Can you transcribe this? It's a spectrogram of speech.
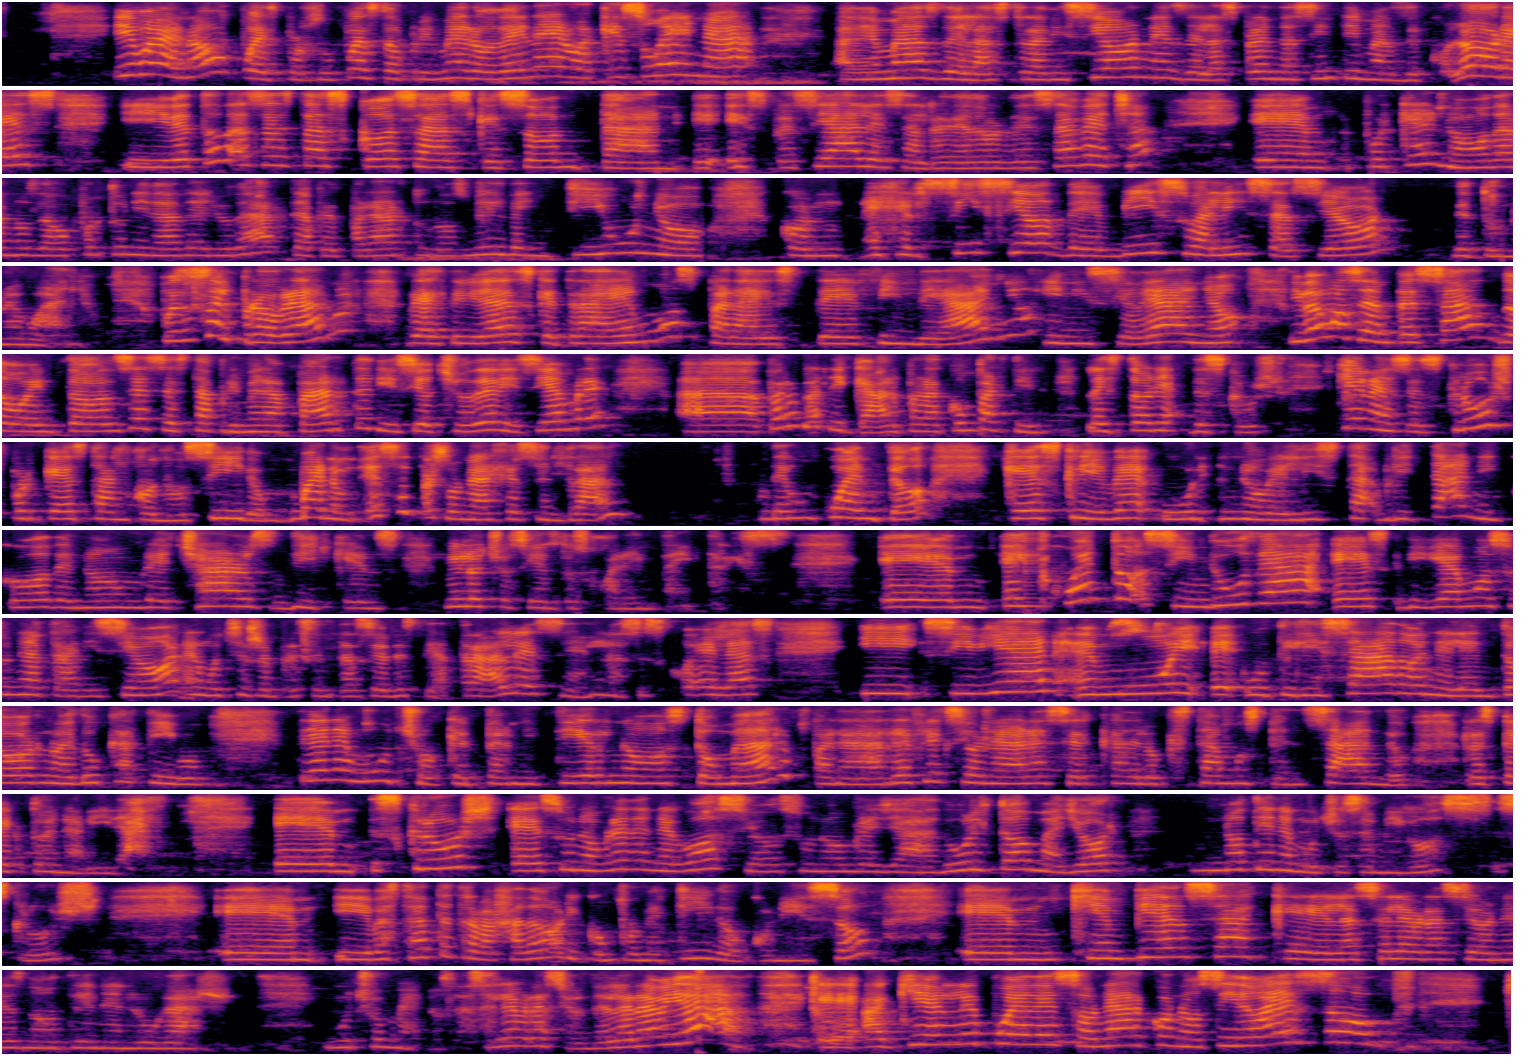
Y bueno, pues por supuesto, primero de enero, ¿a qué suena? Además de las tradiciones, de las prendas íntimas de colores y de todas estas cosas que son tan eh, especiales alrededor de esa fecha, eh, ¿por qué no darnos la oportunidad de ayudarte a preparar tu 2021 con ejercicio de visualización? De tu nuevo año. Pues es el programa de actividades que traemos para este fin de año, inicio de año. Y vamos empezando entonces esta primera parte, 18 de diciembre, uh, para platicar, para compartir la historia de Scrooge. ¿Quién es Scrooge? ¿Por qué es tan conocido? Bueno, es el personaje central de un cuento que escribe un novelista británico de nombre Charles Dickens, 1843. Em, el cuento sin duda es, digamos, una tradición en muchas representaciones teatrales, en las escuelas, y si bien es muy eh, utilizado en el entorno educativo, tiene mucho que permitirnos tomar para reflexionar acerca de lo que estamos pensando respecto a Navidad. Em, Scrooge es un hombre de negocios, un hombre ya adulto, mayor, no tiene muchos amigos, Scrooge, em, y bastante trabajador y comprometido con eso, em, quien piensa que las celebraciones no tienen lugar mucho menos la celebración de la Navidad. Eh, ¿A quién le puede sonar conocido eso?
